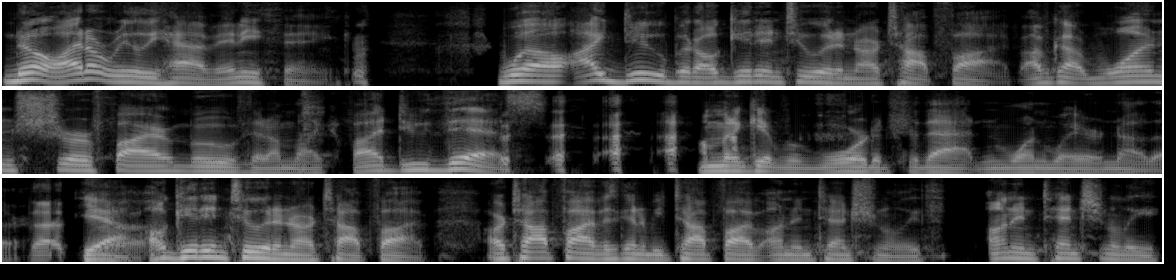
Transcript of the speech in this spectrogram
No, I don't really have anything. well, I do, but I'll get into it in our top five. I've got one surefire move that I'm like, if I do this, I'm going to get rewarded for that in one way or another. That's, yeah, uh, I'll get into it in our top five. Our top five is going to be top five unintentionally, unintentionally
